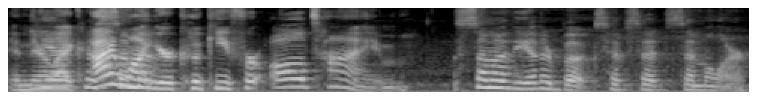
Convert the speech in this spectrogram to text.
And they're Yeah, like, "I want of- your cookie for all time." Some of the other books have said similar.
